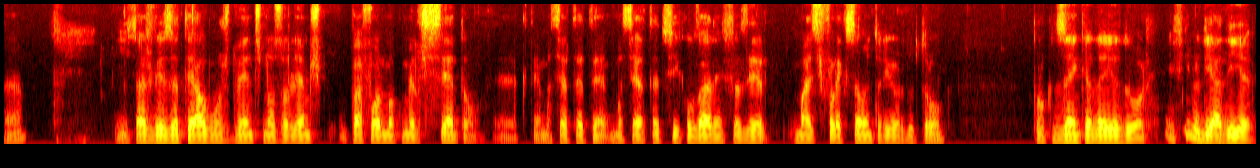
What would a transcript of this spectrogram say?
uh, isso às vezes até alguns doentes nós olhamos para a forma como eles se sentam, uh, que tem uma certa, uma certa dificuldade em fazer mais flexão anterior do tronco, porque desencadeia dor. Enfim, no dia a dia,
